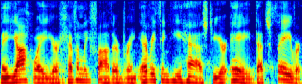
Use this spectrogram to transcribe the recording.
May Yahweh, your heavenly Father, bring everything he has to your aid. That's favor,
